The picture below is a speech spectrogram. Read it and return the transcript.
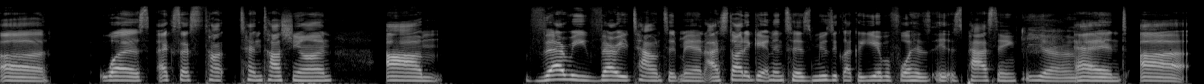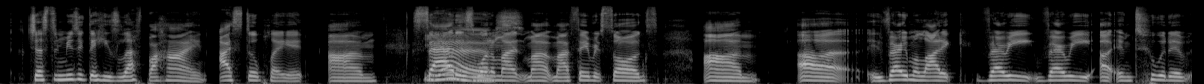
uh was XX Tentacion. Um very very talented man. I started getting into his music like a year before his his passing yeah and uh just the music that he's left behind. I still play it. Um Sad is one of my my my favorite songs. Um uh very melodic, very very uh intuitive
